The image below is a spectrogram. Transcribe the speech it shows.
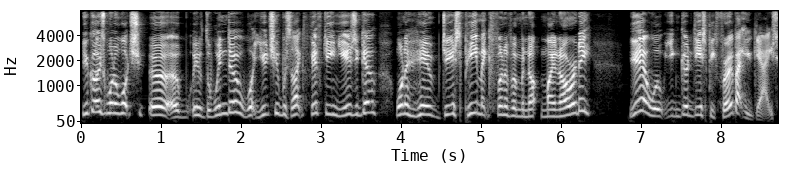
you guys want to watch uh, uh, the window? What YouTube was like 15 years ago? Want to hear DSP make fun of a min- minority? Yeah, well, you can go to DSP Throwback, you guys.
